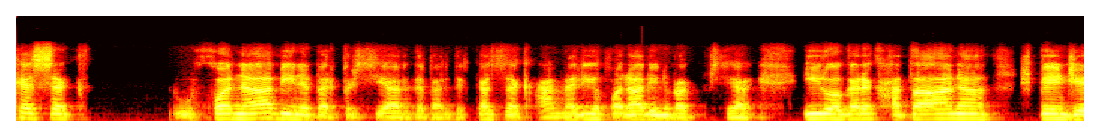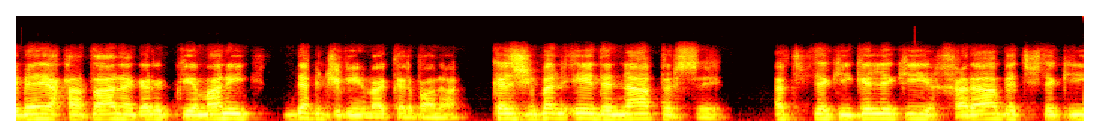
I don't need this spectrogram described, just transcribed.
کەسك خۆ نابینە بەرپرسیار دەبەر کەسێک عملی خۆنابین بەرپرسیار ئیرۆ گەرەك حتاانە شپێن جێمەیە حتاانە گەرە پێمانی دەجبین مەکردبانە کەس ji بەل ئێدە ناپرسێ ev tiştekî gelekî xerabet tiştekî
